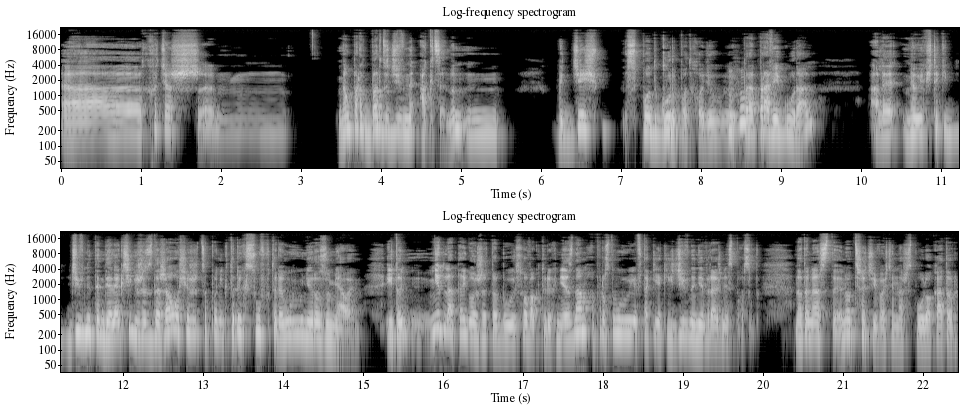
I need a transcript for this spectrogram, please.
E, chociaż e, miał bardzo dziwny akcent. No, mm, gdzieś spod gór podchodził, mhm. pra, prawie góral ale miał jakiś taki dziwny ten dialekcik, że zdarzało się, że co po niektórych słów, które mówił, nie rozumiałem. I to nie dlatego, że to były słowa, których nie znam, a po prostu mówił je w taki jakiś dziwny, niewyraźny sposób. Natomiast, no trzeci właśnie nasz współlokator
